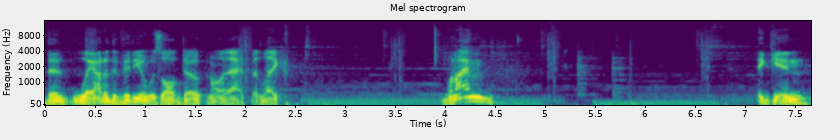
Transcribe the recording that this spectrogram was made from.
the layout of the video was all dope and all that. But like, when I'm, again,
